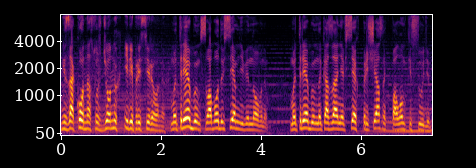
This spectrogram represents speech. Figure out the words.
незаконно осужденных и репрессированных. Мы требуем свободы всем невиновным. Мы требуем наказания всех причастных к поломке судеб.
